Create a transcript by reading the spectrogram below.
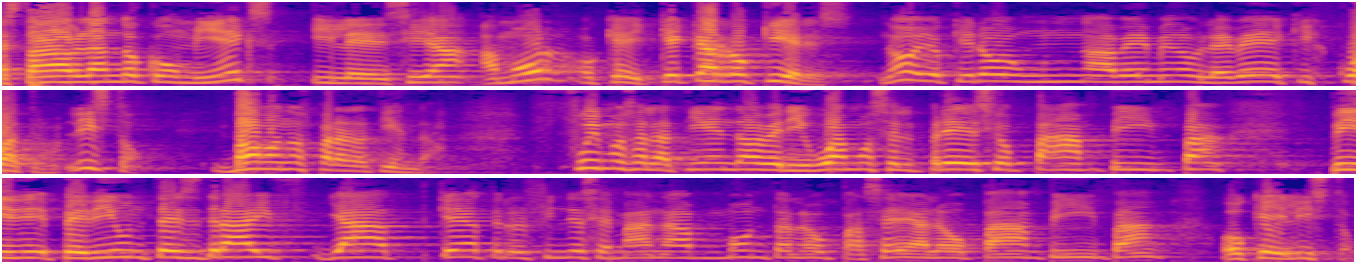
estaba hablando con mi ex y le decía, amor, ok, ¿qué carro quieres? No, yo quiero una BMW X4. Listo, vámonos para la tienda. Fuimos a la tienda, averiguamos el precio, pam, pim, pam. Pedí, un test drive, ya quédate el fin de semana, montalo, paséalo, pam, pim, pam. Ok, listo.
